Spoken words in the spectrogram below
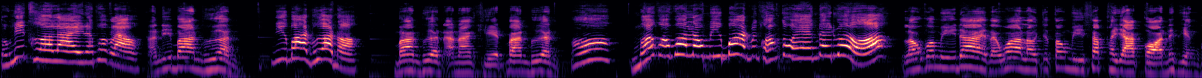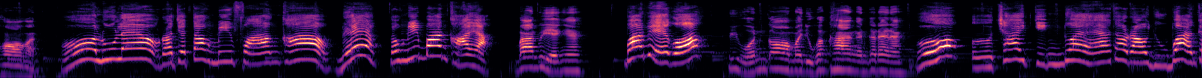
ตรงนี้คืออะไรนะพวกเรา อันนี้บ้านเพื่อน นี่บ้านเพื่อนเหรอ บ้านเพื่อนอาณาเขตบ้านเพื่อน อ๋อหมายความว่าเรามีบ้านเป็นของตัวเองได้ด้วยเหรอ เราก็มีได้แต่ว่าเราจะต้องมีทรัพยากรให้เพียงพอก่อน อ๋อรู้แล้วเราจะต้องมีฟางข้าวเนี่ยตรงนี้บ้านใครอะ บ้านพี่เองไง บ้านพี่เอกเหรอพี่ฝนก็มาอยู่ข้างๆกันก็ได้นะ เออ เออใช่จริงด้วยแฮะ ถ้าเราอยู่บ้านใก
